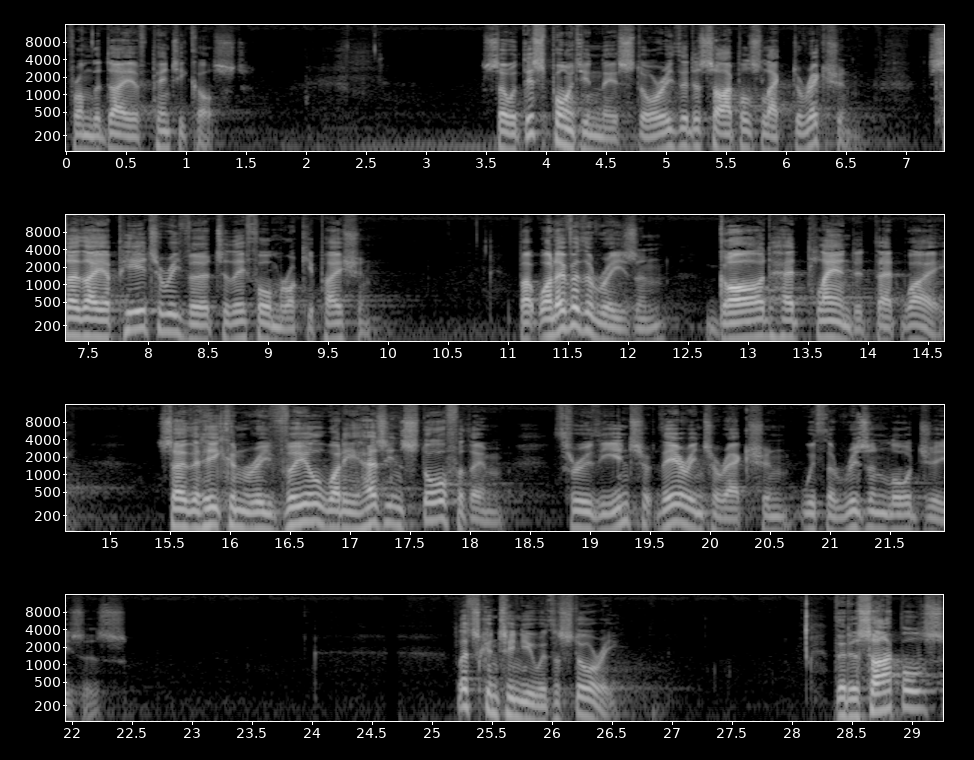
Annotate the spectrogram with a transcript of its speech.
from the day of Pentecost. So, at this point in their story, the disciples lack direction, so they appear to revert to their former occupation. But whatever the reason, God had planned it that way, so that He can reveal what He has in store for them through the inter- their interaction with the risen Lord Jesus. Let's continue with the story. The disciples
